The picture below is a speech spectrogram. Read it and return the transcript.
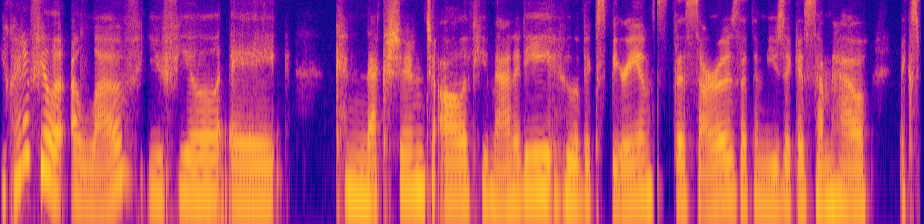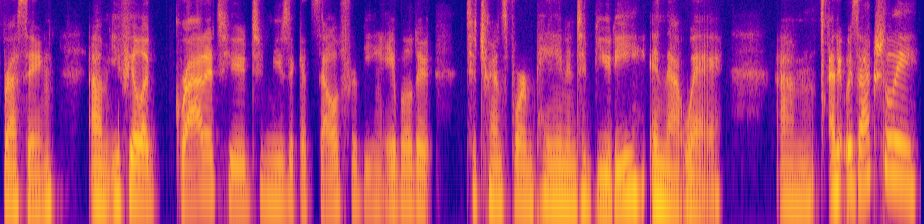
you kind of feel a love. You feel a connection to all of humanity who have experienced the sorrows that the music is somehow expressing. Um, you feel a gratitude to music itself for being able to to transform pain into beauty in that way. Um, and it was actually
